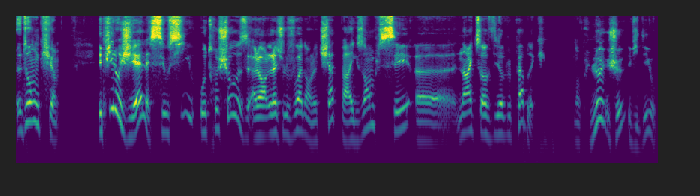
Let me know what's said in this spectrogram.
Donc, et puis l'OGL, c'est aussi autre chose. Alors là, je le vois dans le chat, par exemple, c'est Knights of the Old Republic. Donc le jeu vidéo.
